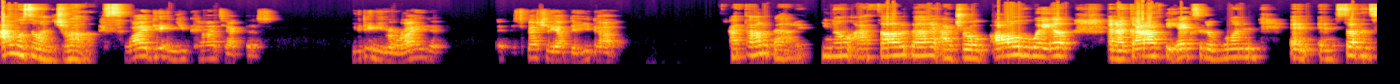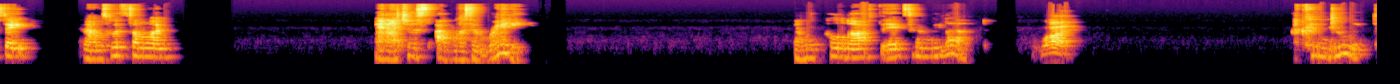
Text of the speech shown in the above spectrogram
I was on drugs. Why didn't you contact us? You didn't even write it, especially after he died. I thought about it. You know, I thought about it. I drove all the way up and I got off the exit of one in, in, Southern State and I was with someone and I just, I wasn't ready. And we pulled off the exit and we left. Why? I couldn't do it.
